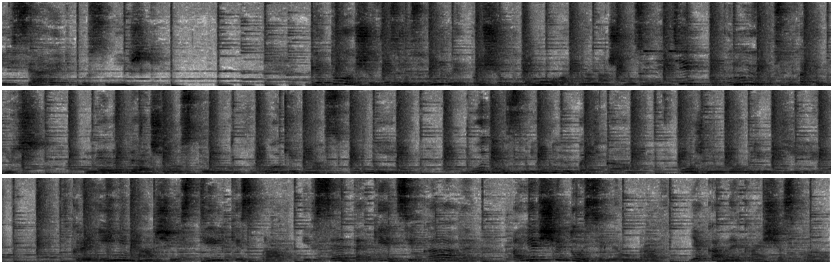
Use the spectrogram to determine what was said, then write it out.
і сяють усмішки. Для того, щоб ви зрозуміли, про що буде мова на нашому занятті, пропоную послухати вірш. Не ростемо, руки в нас умілі, будем зміною батькам в кожнім добрім ділі. В країні нашій стільки справ і все таке цікаве, а я ще досі не обрав, яка найкраща справа.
